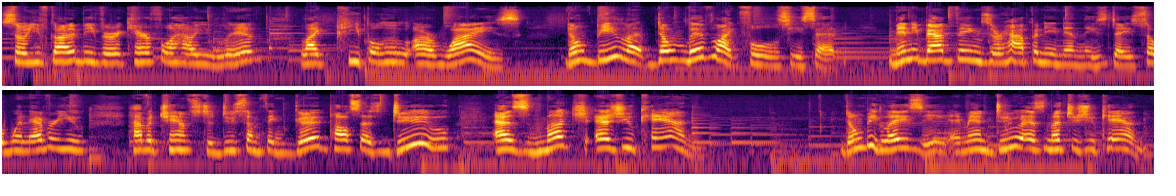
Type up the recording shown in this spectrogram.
So you've got to be very careful how you live, like people who are wise. Don't be don't live like fools, he said. Many bad things are happening in these days. So, whenever you have a chance to do something good, Paul says, do as much as you can. Don't be lazy. Amen. Do as much as you can.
